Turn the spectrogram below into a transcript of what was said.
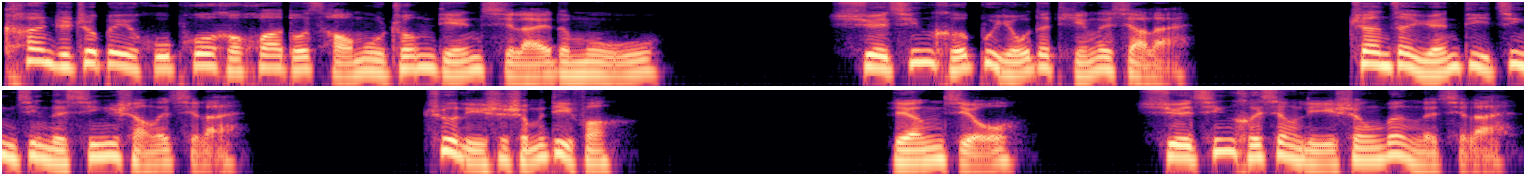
看着这被湖泊和花朵草木装点起来的木屋，雪清河不由得停了下来。站在原地静静的欣赏了起来。这里是什么地方？良久，雪清河向李胜问了起来：“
